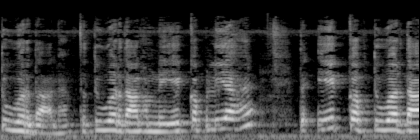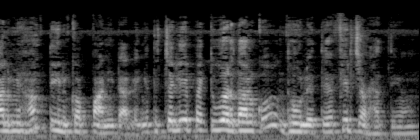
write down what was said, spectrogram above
तुअर दाल है। तो तुअर दाल हमने एक कप लिया है तो एक कप तुअर दाल में हम तीन कप पानी डालेंगे। तो चलिए तुअर दाल को धो लेते हैं, फिर चढ़ाती हूँ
